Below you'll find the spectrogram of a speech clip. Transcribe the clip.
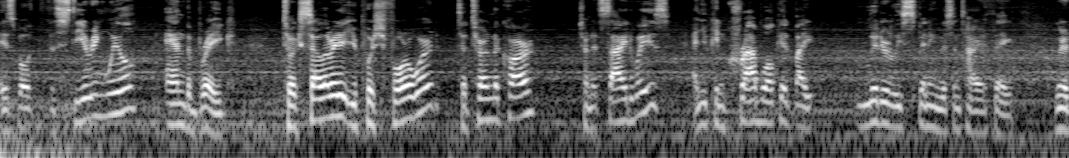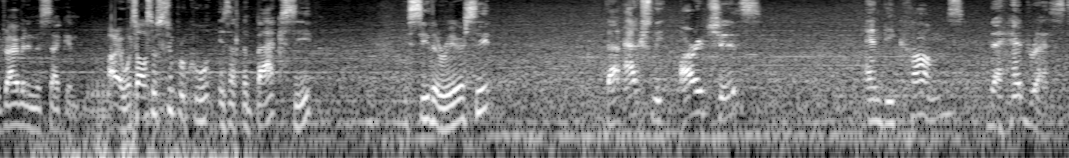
is both the steering wheel and the brake. To accelerate it, you push forward. To turn the car, turn it sideways, and you can crab walk it by literally spinning this entire thing. We're gonna drive it in a second. All right, what's also super cool is that the back seat, you see the rear seat? That actually arches and becomes the headrest.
